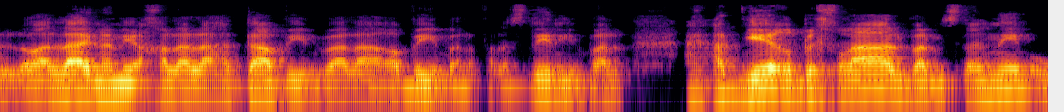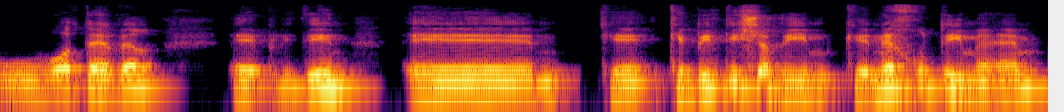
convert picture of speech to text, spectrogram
לא עליי נניח, על הלהט"בים ועל הערבים ועל הפלסטינים ועל הגר בכלל ועל מסתננים, וואטאבר, uh, פליטים, uh, כבלתי שווים, כנחותים מהם,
